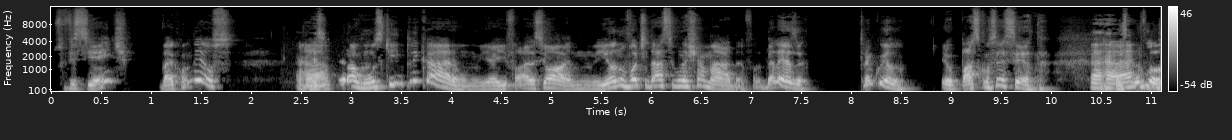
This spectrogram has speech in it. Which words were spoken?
suficiente, vai com Deus. Uhum. Mas tiveram alguns que implicaram. E aí falaram assim: ó, e eu não vou te dar a segunda chamada. Eu falei, beleza, tranquilo, eu passo com 60. Uhum. Mas eu vou.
